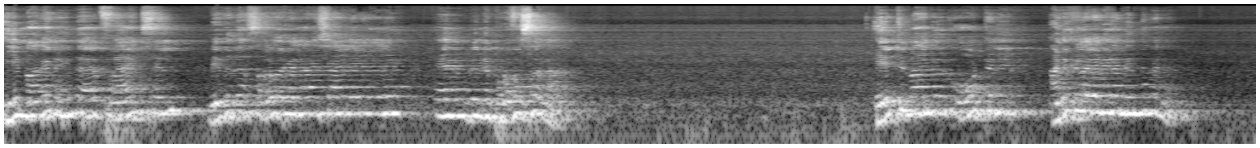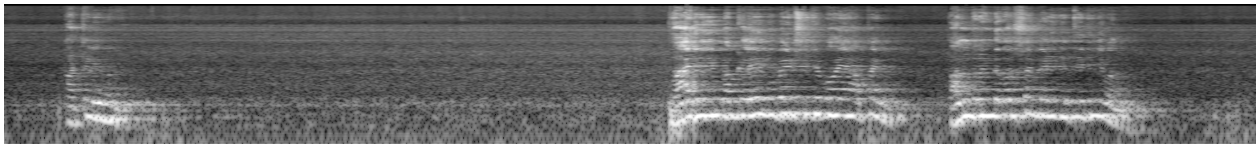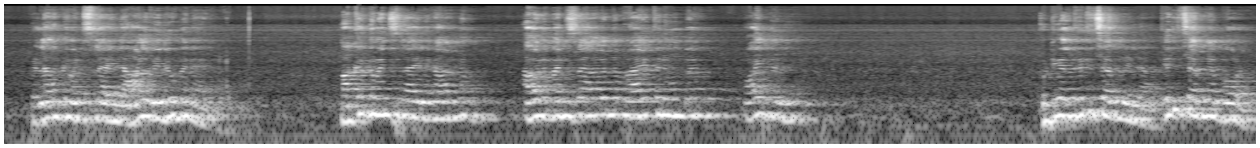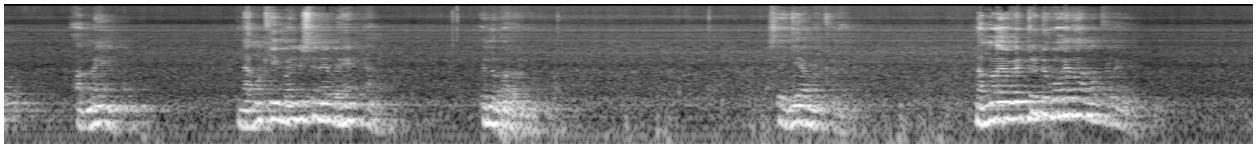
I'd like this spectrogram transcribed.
ഈ മകൻ ഇന്ന് ഫ്രാൻസിൽ വിവിധ സർവകലാശാലകളിലെ പിന്നെ പ്രൊഫസറാണ്. ഏറ്റുമാനൂർ ഹോട്ടലിൽ അടുക്കള കഴിയാൻ നിന്നവൻ പട്ടിണി ഭാര്യയും മക്കളെയും ഉപേക്ഷിച്ചു പോയ അപ്പൻ പന്ത്രണ്ട് വർഷം കഴിഞ്ഞ് തിരിഞ്ഞു വന്നു. പിള്ളേർക്ക് മനസ്സിലായില്ല ആൾ വിരൂപനായി. മക്കൾക്ക് മനസ്സിലായില്ല കാരണം അവന് മനസ്സിലാകുന്ന പ്രായത്തിന് മുമ്പ് വായിക്കല്ല കുട്ടികൾ തിരിച്ചറിഞ്ഞില്ല. തിരിച്ചറിഞ്ഞപ്പോൾ അമ്മേ നമുക്ക് ഈ മനുഷ്യനെ വേണ്ട എന്ന് പറഞ്ഞു. ശരിയാ മക്കളെ. നമ്മളെ വിട്ടിട്ട് പോയതാ മക്കളെ.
